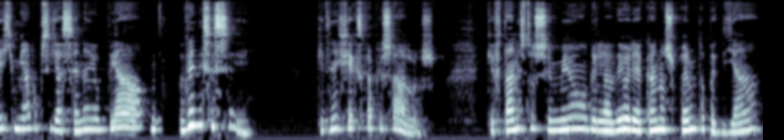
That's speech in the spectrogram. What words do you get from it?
έχει μια άποψη για σένα η οποία δεν είσαι εσύ και την έχει φτιάξει κάποιος άλλος. Και φτάνεις στο σημείο δηλαδή οριακά να σου παίρνουν τα παιδιά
